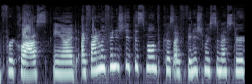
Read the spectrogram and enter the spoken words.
for class and I finally finished it this month because I finished my semester,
